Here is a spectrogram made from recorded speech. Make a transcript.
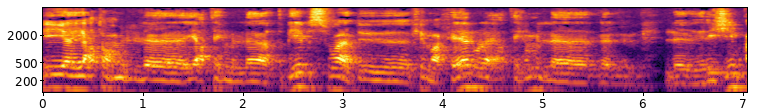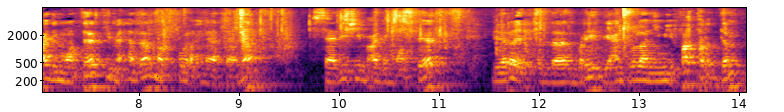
يعطوهم يعطيهم الطبيب سوا دو فيما فير ولا يعطيهم الريجيم اليمونتير كيما هذا مذكور هنا تاعنا سي ريجيم اليمونتير اللي رايح المريض اللي عنده لانيمي فقر الدم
